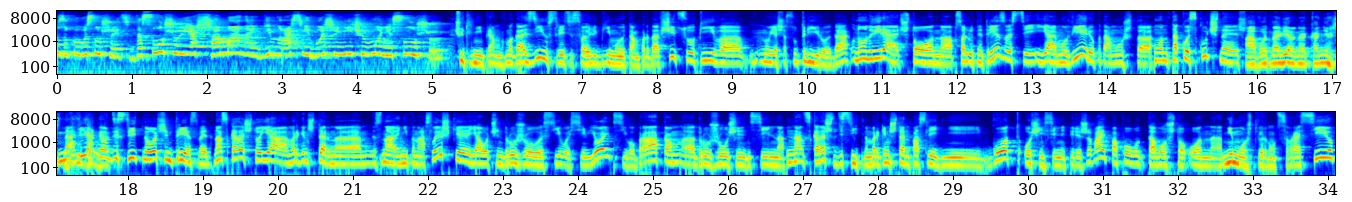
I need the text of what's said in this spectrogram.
музыку вы слушаете? Да слушаю я шамана и гимн России, больше ничего не слушаю. Чуть ли не прям в магазин встретить свою любимую там продавщицу пива, ну я сейчас утрирую, да. Но он уверяет, что он абсолютной трезвости, и я ему верю, потому что он такой скучный, что А вот, наверное, конечно. Наверное, он действительно очень трезвый. Надо сказать, что я Моргенштерна знаю не понаслышке, я очень дружу с его семьей, с его братом, э, дружу очень сильно. Надо сказать, что действительно Моргенштерн последний год очень сильно переживает по поводу того, что он э, не может вернуться в Россию.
